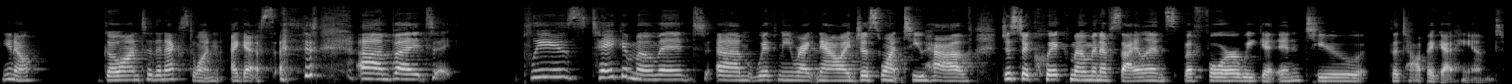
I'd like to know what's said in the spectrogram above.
you know, go on to the next one, I guess. um, but please take a moment um, with me right now. I just want to have just a quick moment of silence before we get into the topic at hand.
